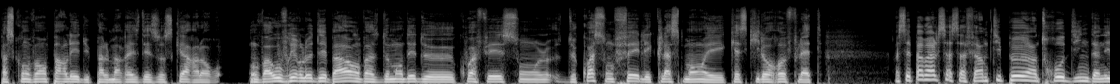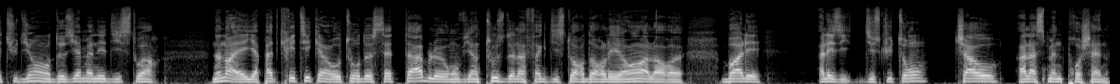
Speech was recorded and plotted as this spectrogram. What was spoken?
Parce qu'on va en parler du palmarès des Oscars. Alors, on va ouvrir le débat, on va se demander de quoi, sont faits les classements et qu'est-ce qui leur reflète. Ah, c'est pas mal ça, ça fait un petit peu intro digne d'un étudiant en deuxième année d'histoire. Non, non, il n'y a pas de critique hein, autour de cette table, on vient tous de la fac d'histoire d'Orléans, alors euh, bon allez, allez-y, discutons, ciao, à la semaine prochaine.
